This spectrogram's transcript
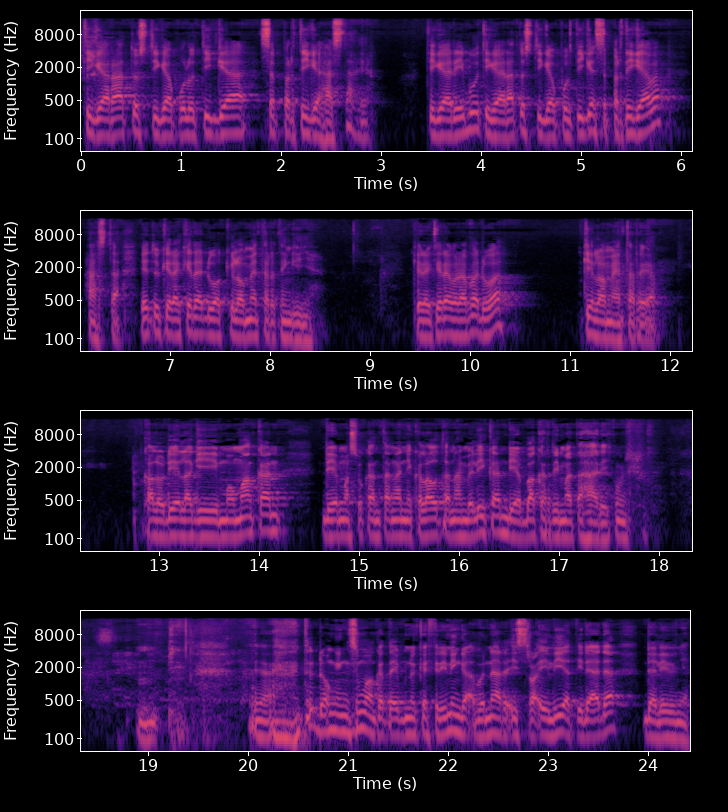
333 sepertiga hasta ya. 3333 sepertiga apa? Hasta. Itu kira-kira 2 km tingginya. Kira-kira berapa? 2 km ya. Kalau dia lagi mau makan, dia masukkan tangannya ke lautan ambil ikan, dia bakar di matahari. Hmm. Ya, itu dongeng semua kata Ibnu Katsir ini enggak benar Israelia tidak ada dalilnya.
